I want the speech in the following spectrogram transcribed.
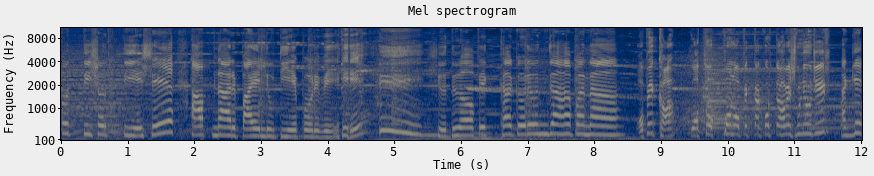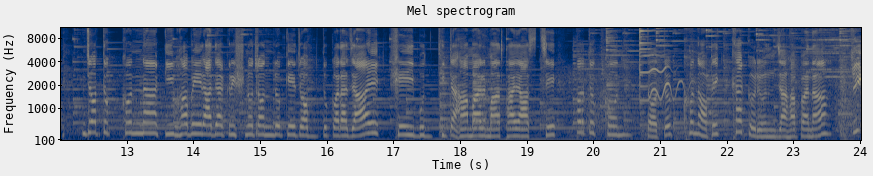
সত্যি সত্যি এসে আপনার পায়ে লুটিয়ে পড়বে। শুধু অপেক্ষা করুন, জাহাপানা। অপেক্ষা? কতক্ষণ অপেক্ষা করতে হবে শুনি উজির আগে যতক্ষণ না কীভাবে রাজা কৃষ্ণচন্দ্রকে জব্দ করা যায় সেই বুদ্ধিটা আমার মাথায় আসছে। ততক্ষণ ততক্ষণ অপেক্ষা করুন জাহাপানা। কি?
